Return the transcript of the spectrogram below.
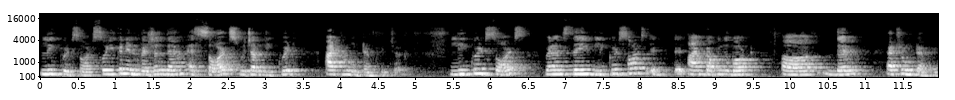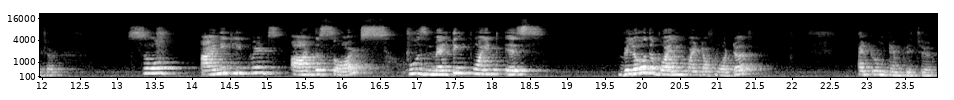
Liquid salts. So you can envision them as salts which are liquid at room temperature. Liquid salts, when I'm saying liquid salts, it, it, I'm talking about uh, them at room temperature. So ionic liquids are the salts whose melting point is below the boiling point of water at room temperature.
